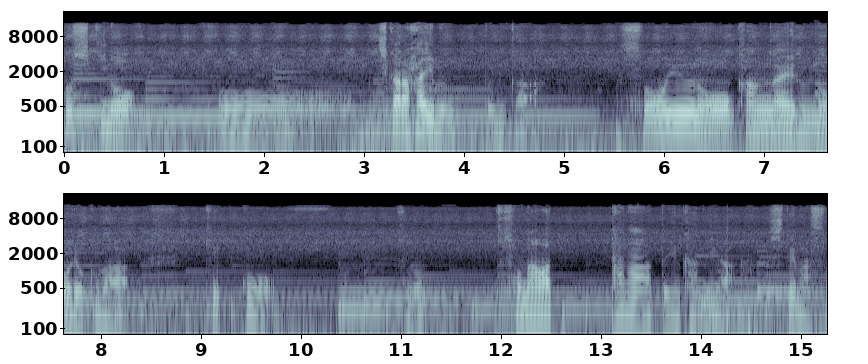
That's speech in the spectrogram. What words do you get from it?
組織の力配分というかそういうのを考える能力は結構そ備わったなという感じがしてます。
